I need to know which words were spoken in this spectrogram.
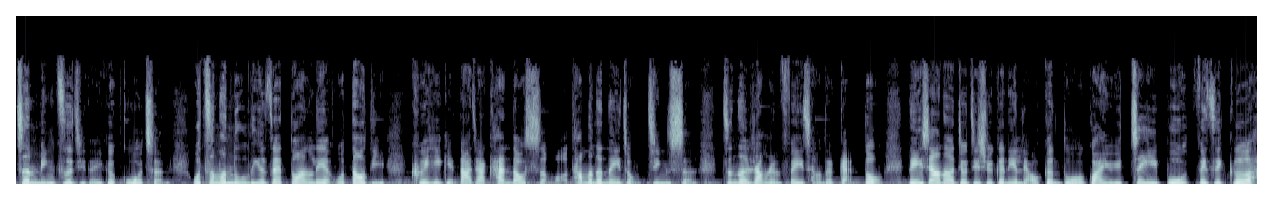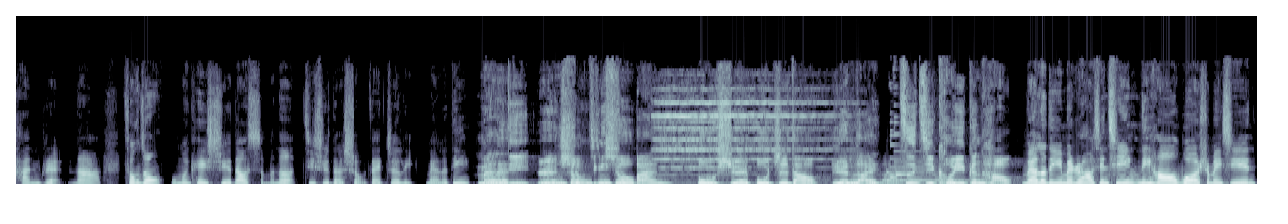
证明自己的一个过程。我这么努力的在锻炼，我到底可以给大家看到什么？他们的那种精神真的让人非常的感动。等一下呢，就继续跟你聊更多关于这一部《Physical Hundred》。那从中我们可以学到什么呢？继续的守在这里，Melody，Melody 人生进修班，不学不知道，原来自己可以更好。Melody 每日好心情，你好，我是美心。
